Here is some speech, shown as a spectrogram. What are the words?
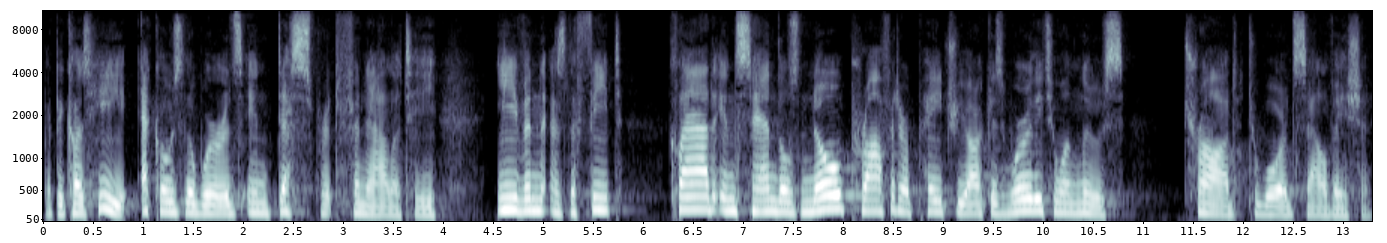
but because he echoes the words in desperate finality, even as the feet clad in sandals no prophet or patriarch is worthy to unloose, trod towards salvation.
